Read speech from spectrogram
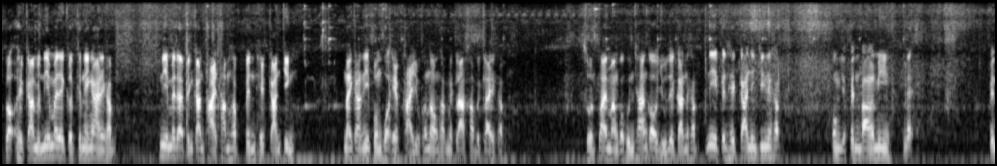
เพราะเหตุการณ์แบบนี้ไม่ได้เกิดขึ้นง่ายๆนะครับ นี่ไม่ได้เป็นการถ่ายทำครับ เป็นเหตุการณ์จริง ในขณะนี้ผมก็แอบถ่ายอยู่ข้างนอกครับ ไม่กล้าเข้าไปใกล้ครับ ส่วนพลายหมัมกับคุณช้างก็อยู่ด้วยกันนะครับ นี่เป็นเหตุการณ์จริงๆนะครับ คงจะเป็นบารมีและเป็น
